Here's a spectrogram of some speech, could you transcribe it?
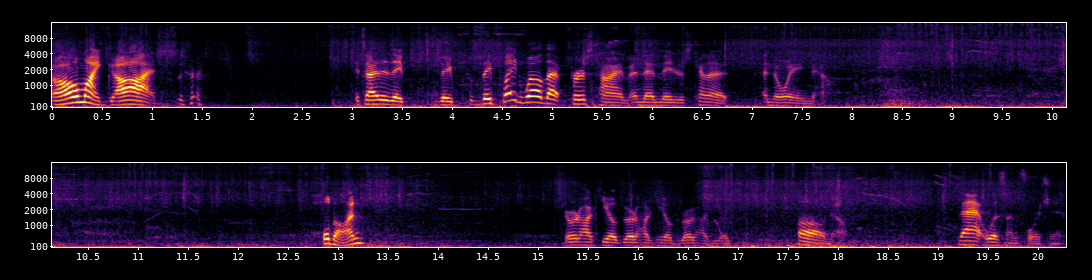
Oh my gosh. it's either they they they played well that first time and then they're just kind of annoying now. Hold on. Roadhog healed, Roadhog healed, Roadhog healed. Oh no. That was unfortunate.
